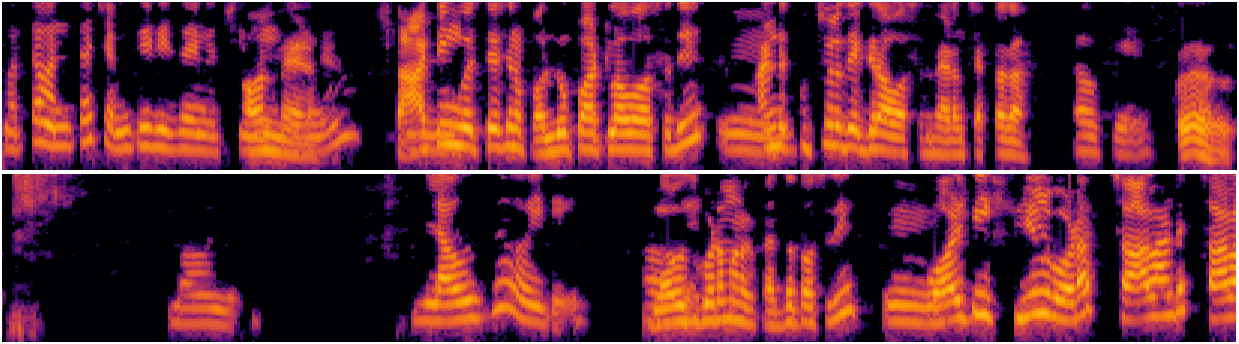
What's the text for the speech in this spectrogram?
మొత్తం అంతా చంకీ డిజైన్ వచ్చింది అవును మేడం. స్టార్టింగ్ వచ్చేసిన పళ్ళు పాటలో వస్తుంది. అండ్ కుచ్చుల దగ్గర వస్తుంది మేడం చక్కగా. ఓకే. బాగుంది. బ్లౌజ్ ఇది. బ్లౌజ్ కూడా మనకు పెద్దది వస్తుంది. క్వాలిటీ ఫీల్ కూడా చాలా అంటే చాలా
